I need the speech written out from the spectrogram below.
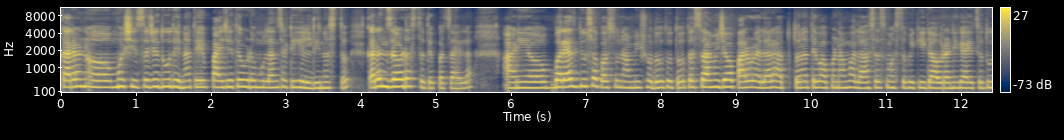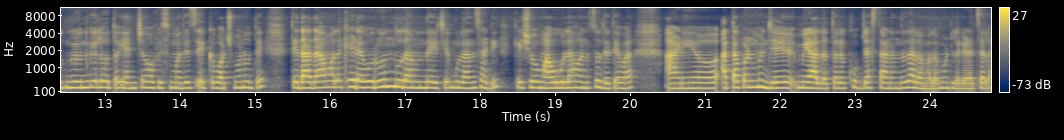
कारण म्हशीचं जे दूध आहे ना ते पाहिजे तेवढं मुलांसाठी हेल्दी नसतं. कारण जड असतं ते पचायला. आणि बऱ्याच दिवसापासून आम्ही शोधत होतो. तसं आम्ही जेव्हा पारोळ्याला राहत होतो ना तेव्हा पण आम्हाला असंच मस्तपैकी गावरानी गाईचं दूध मिळून गेलं होतं. यांच्या ऑफिसमध्येच एक वॉचमन होते. ते दादा आम्हाला खेड्यावरून दूध आणून द्यायचे मुलांसाठी. केशव माऊ लहानच होते तेव्हा. आणि आता पण म्हणजे मिळालं तर खूप जास्त आनंद झाला मला म्हटलं गड्या चला.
